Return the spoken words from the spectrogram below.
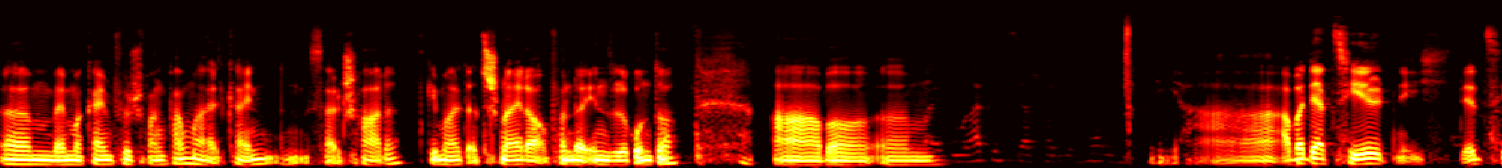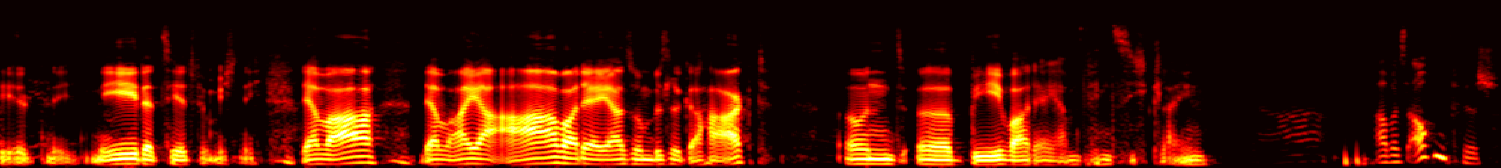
Ähm, wenn wir keinen Fisch fangen, fangen wir halt keinen. Dann ist halt schade. Gehen wir halt als Schneider von der Insel runter. Aber ähm, ja, aber der zählt nicht. Der zählt nicht. Nee, der zählt für mich nicht. Der war, der war ja A, war der ja so ein bisschen gehakt. Und äh, B war der ja winzig klein. Aber es ist auch ein Fisch.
